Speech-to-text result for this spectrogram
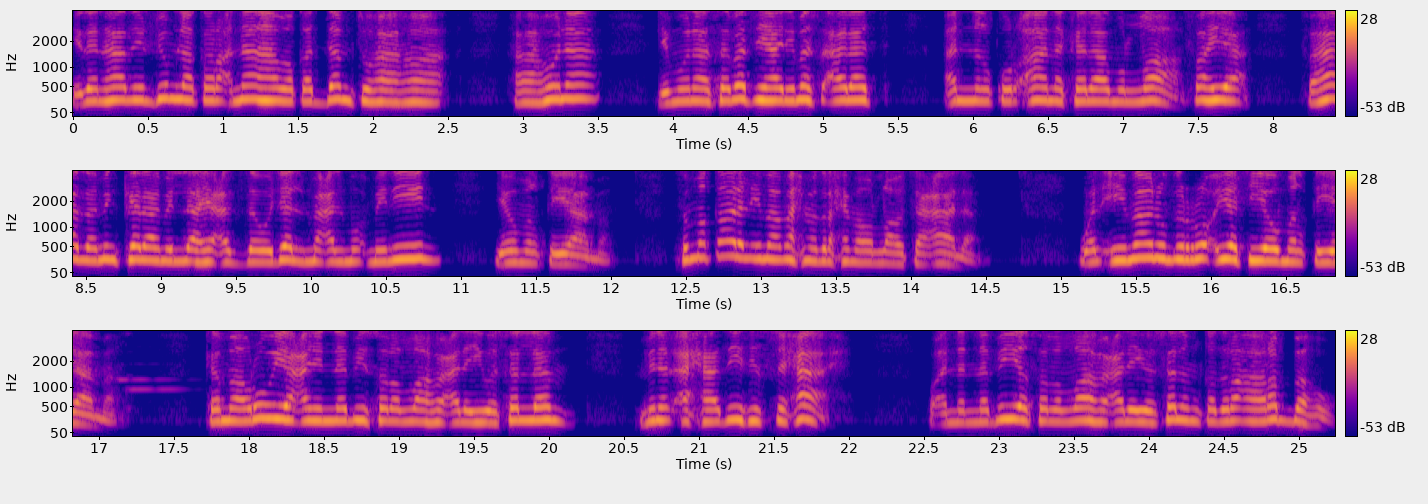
إذا هذه الجملة قرأناها وقدمتها ها هنا لمناسبتها لمسألة أن القرآن كلام الله. فهي فهذا من كلام الله عز وجل مع المؤمنين يوم القيامة. ثم قال الإمام أحمد رحمه الله تعالى والإيمان بالرؤية يوم القيامة كما روي عن النبي صلى الله عليه وسلم من الأحاديث الصحاح. وأن النبي صلى الله عليه وسلم قد رأى ربه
